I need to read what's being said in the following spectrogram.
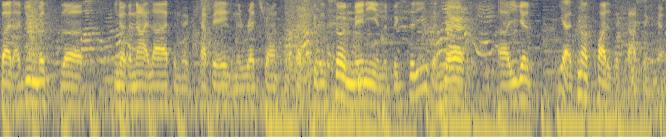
but I do miss the you know the nightlife and the cafes and the restaurants and stuff because there's so many in the big cities and here uh, you get yeah it's not quite as exciting here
